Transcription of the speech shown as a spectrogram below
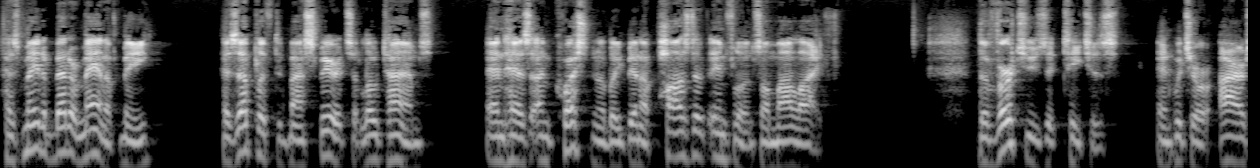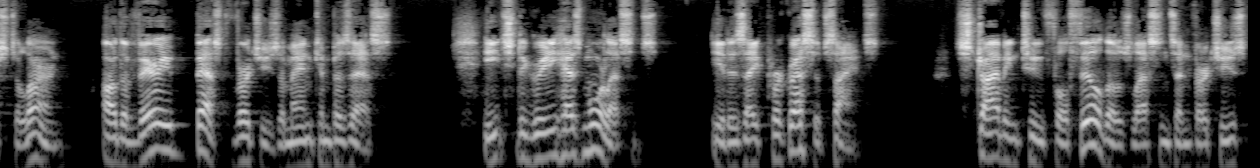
has made a better man of me, has uplifted my spirits at low times, and has unquestionably been a positive influence on my life. The virtues it teaches, and which are ours to learn, are the very best virtues a man can possess. Each degree has more lessons. It is a progressive science. Striving to fulfill those lessons and virtues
